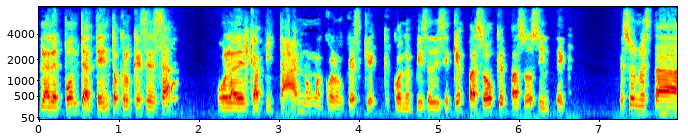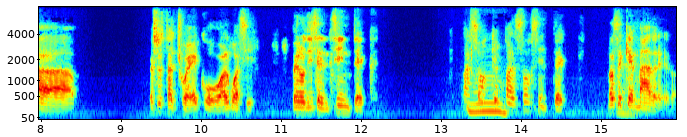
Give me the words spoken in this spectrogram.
La de Ponte Atento, creo que es esa. O la del Capitán, no me acuerdo qué es. Que, que cuando empieza dice: ¿Qué pasó? ¿Qué pasó, Sintec? Eso no está. Eso está chueco o algo así. Pero dicen Sintec. ¿Qué pasó? Ah. ¿Qué pasó, Sintec? No sé qué madre. ¿no?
